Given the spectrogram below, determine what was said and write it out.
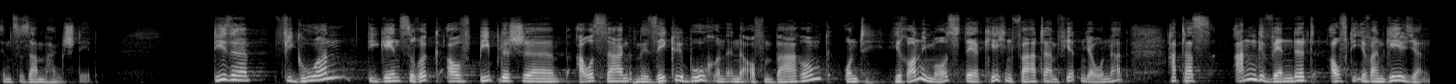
im Zusammenhang steht. Diese Figuren, die gehen zurück auf biblische Aussagen im Ezekielbuch und in der Offenbarung. Und Hieronymus, der Kirchenvater im vierten Jahrhundert, hat das angewendet auf die Evangelien.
